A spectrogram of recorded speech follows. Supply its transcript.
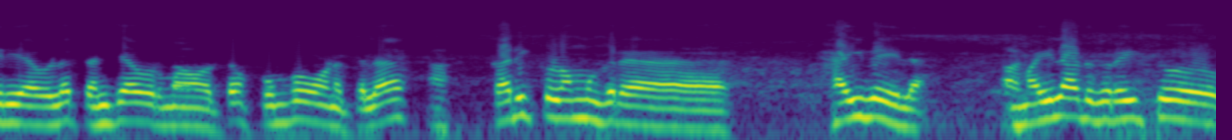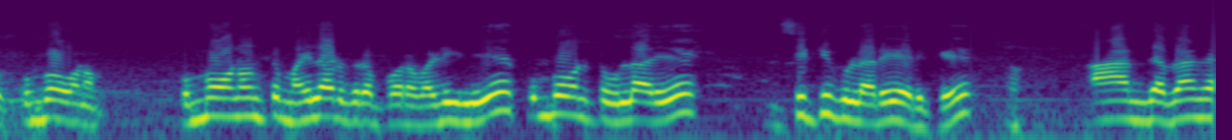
ஏரியாவில் தஞ்சாவூர் மாவட்டம் கும்பகோணத்தில். கரிக்குளம்ங்கிற ஹைவேல மயிலாடுதுறை டு கும்பகோணம். கும்பகோணம் டு மயிலாடுதுறை போகிற வழியிலேயே கும்பகோணத்து உள்ளாரையே சிட்டிக்குள்ளாரையே இருக்கு. அங்கே தாங்க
